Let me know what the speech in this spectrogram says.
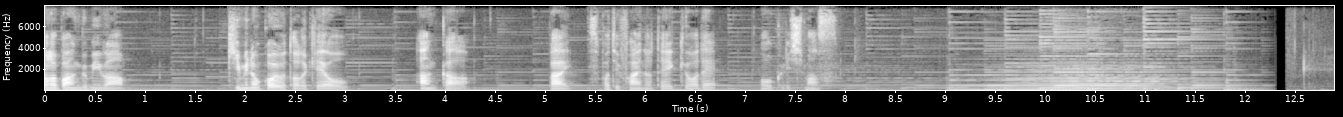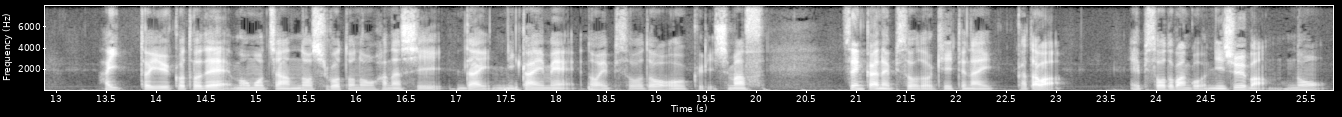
この番組は君の声を届けようアンカー by Spotify の提供でお送りします。はいということでももちゃんの仕事のお話第2回目のエピソードをお送りします。前回のエピソードを聞いてない方はエピソード番号20番の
